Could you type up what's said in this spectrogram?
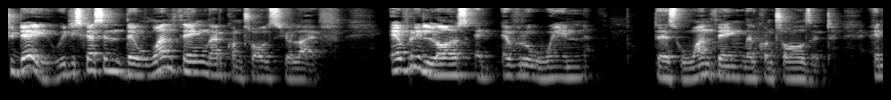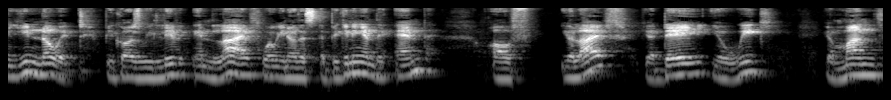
Today, we're discussing the one thing that controls your life. Every loss and every win, there's one thing that controls it. And you know it because we live in life where we know that's the beginning and the end of your life, your day, your week, your month,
